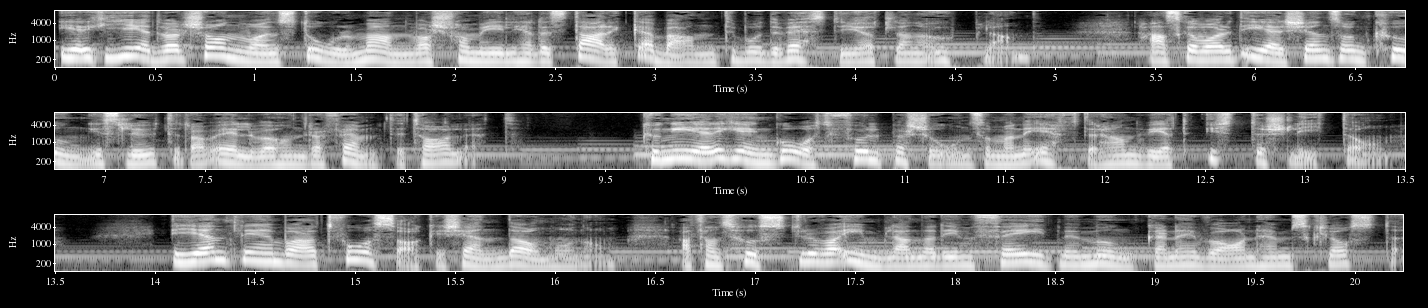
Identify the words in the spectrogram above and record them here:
Erik Gedvardsson var en storman vars familj hade starka band till både Västergötland och Uppland. Han ska ha varit erkänd som kung i slutet av 1150-talet. Kung Erik är en gåtfull person som man i efterhand vet ytterst lite om. Egentligen bara två saker kända om honom. Att hans hustru var inblandad i en fejd med munkarna i Varnhems kloster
